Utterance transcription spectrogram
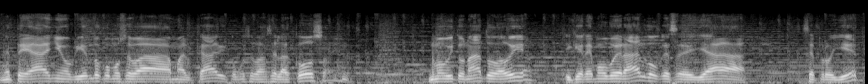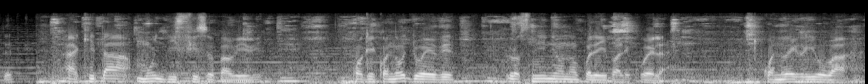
en este año viendo cómo se va a marcar y cómo se va a hacer las cosas. No hemos visto nada todavía y queremos ver algo que se ya se proyecte. Aquí está muy difícil para vivir, porque cuando llueve los niños no pueden ir para la escuela, cuando el río baja.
